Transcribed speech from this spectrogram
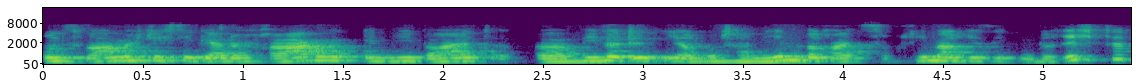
Und zwar möchte ich Sie gerne fragen, inwieweit, äh, wie wird in Ihrem Unternehmen bereits zu Klimarisiken berichtet?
